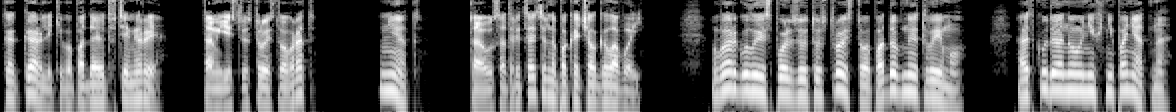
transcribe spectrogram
Как карлики попадают в те миры? Там есть устройство врат? Нет. Таус отрицательно покачал головой. Варгулы используют устройство, подобное твоему. Откуда оно у них непонятно,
